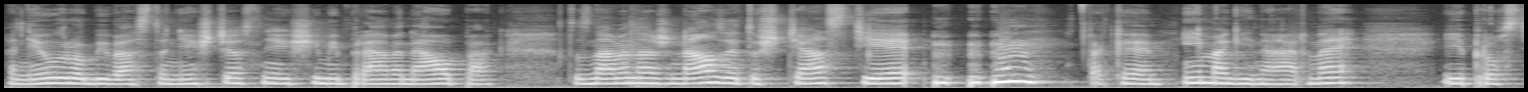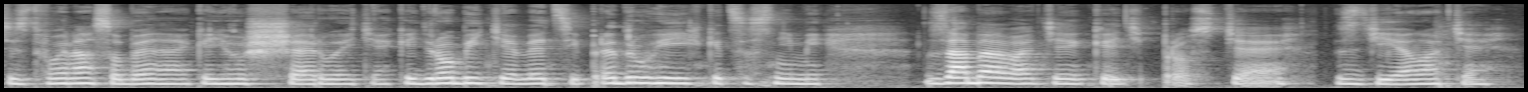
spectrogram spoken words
a neurobi vás to nešťastnejšími práve naopak. To znamená, že naozaj to šťastie, také imaginárne, je proste zdvojnásobené, keď ho šerujete, keď robíte veci pre druhých, keď sa s nimi zabávate, keď proste zdieľate.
